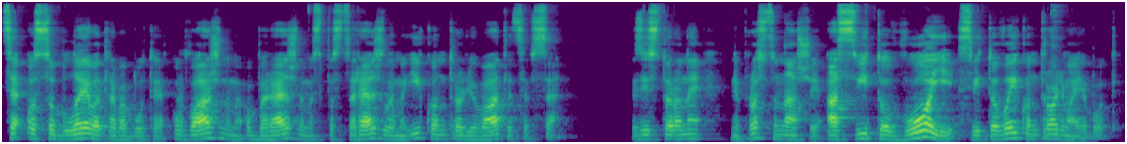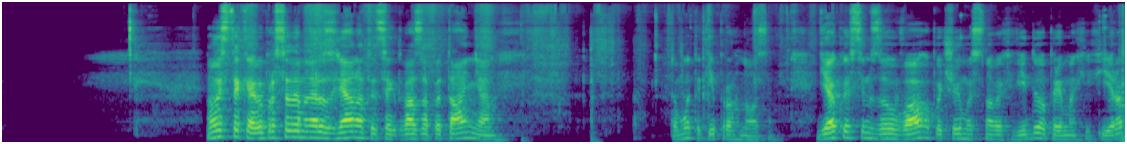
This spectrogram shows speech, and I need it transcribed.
це особливо треба бути уважними, обережними, спостережливими і контролювати це все. Зі сторони не просто нашої, а світової, світовий контроль має бути. Ну, ось таке. Ви просили мене розглянути цих два запитання. Тому такі прогнози. Дякую всім за увагу. Почуємось в нових відео, прямих ефірах.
